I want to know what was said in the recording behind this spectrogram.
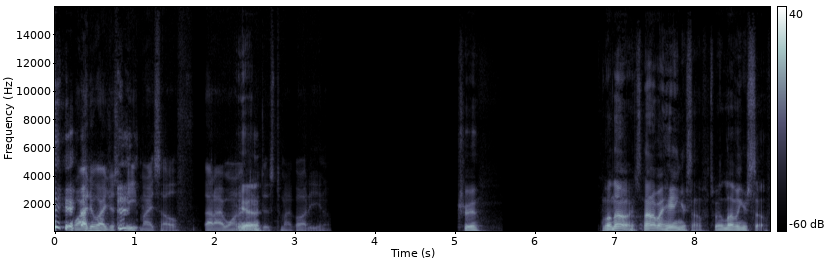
why do I just hate myself that I want to Yeah. do this to my body, you know? True. Well, no, it's not about hating yourself. It's about loving yourself.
